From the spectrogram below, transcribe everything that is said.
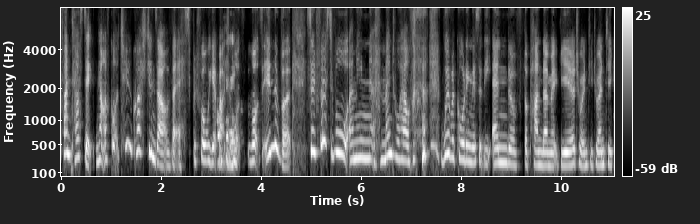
Fantastic. Now, I've got two questions out of this before we get back okay. to what's, what's in the book. So, first of all, I mean, mental health, we're recording this at the end of the pandemic year 2020,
